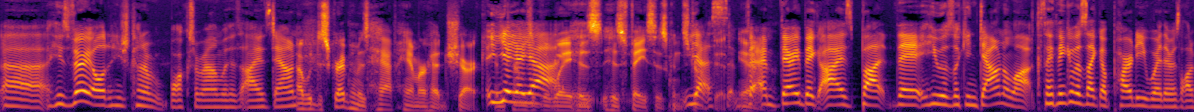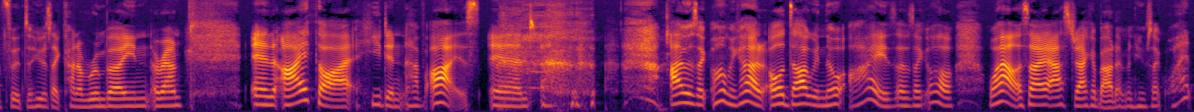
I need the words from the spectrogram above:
uh, he's very old and he just kind of walks around with his eyes down. I would describe him as half hammerhead shark. In Yeah, yeah, terms yeah. Of the way his his face is constructed. ve- yeah. and very big eyes, but they he was looking down a lot because I think it was like a party where there was a lot of food, so he was like kind of roombaing around, and I thought he didn't have eyes, and I was like, oh my god, old dog with no eyes. I was like, oh wow. So I asked Jack about him, and he was like, what?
